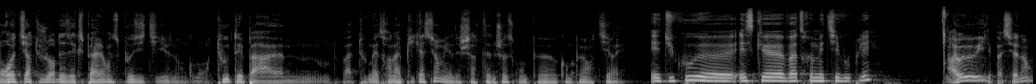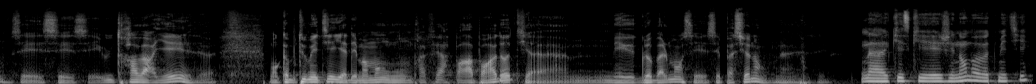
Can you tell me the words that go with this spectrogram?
on retire toujours des expériences positives. Donc bon, tout est pas, euh, on peut pas tout mettre en application, mais il y a certaines choses qu'on peut qu'on peut en retirer. Et du coup, euh, est-ce que votre métier vous plaît? Ah oui, oui, il est passionnant. C'est, c'est, c'est ultra varié. Euh, Bon, comme tout métier, il y a des moments où on préfère par rapport à d'autres. il y a- Mais globalement, c'est, c'est passionnant. C'est- Euh, Qu'est-ce qui est gênant dans votre métier?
